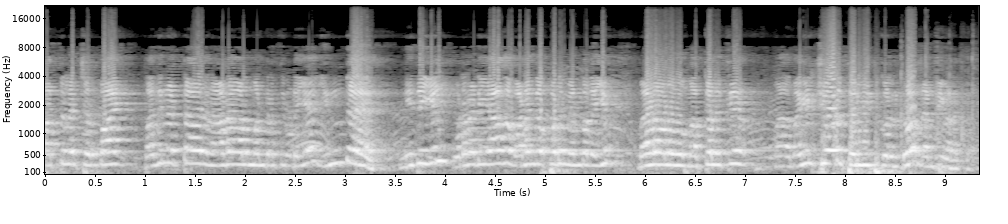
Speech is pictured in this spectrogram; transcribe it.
பத்து லட்சம் ரூபாய் பதினெட்டாவது நாடாளுமன்றத்தினுடைய இந்த நிதியில் உடனடியாக வழங்கப்படும் என்பதையும் மேலாளவு மக்களுக்கு மகிழ்ச்சியோடு தெரிவித்துக் கொள்கிறோம். நன்றி வணக்கம்.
